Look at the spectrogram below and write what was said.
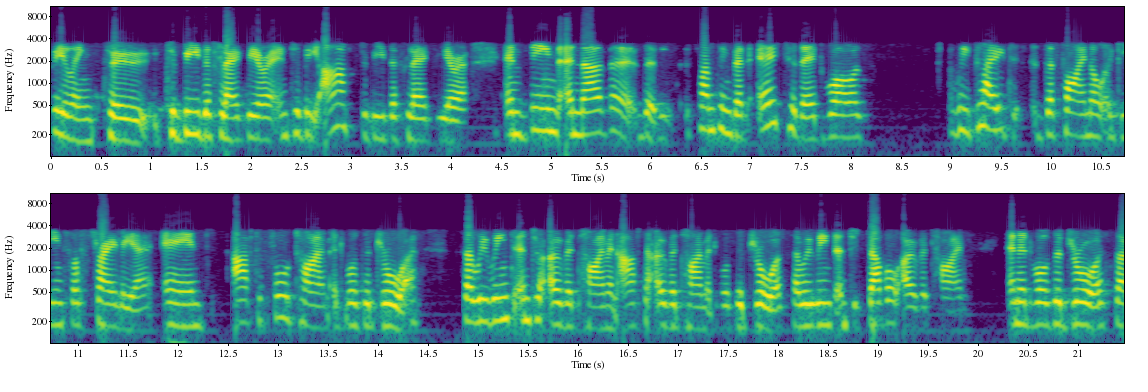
feeling to to be the flag bearer and to be asked to be the flag bearer. And then another the, something that added to that was we played the final against Australia, and after full time, it was a draw. So we went into overtime, and after overtime, it was a draw. So we went into double overtime, and it was a draw. So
